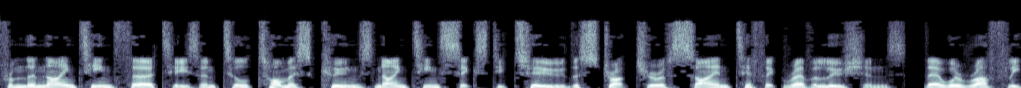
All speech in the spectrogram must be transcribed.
From the 1930s until Thomas Kuhn's 1962 The Structure of Scientific Revolutions, there were roughly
